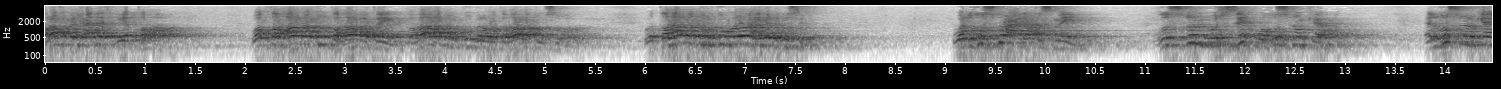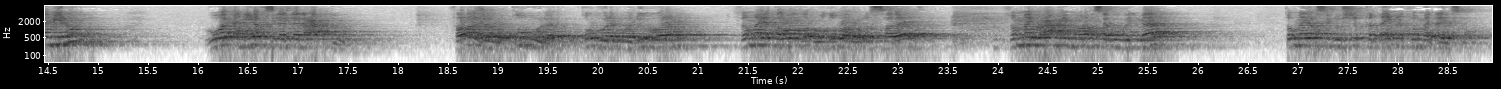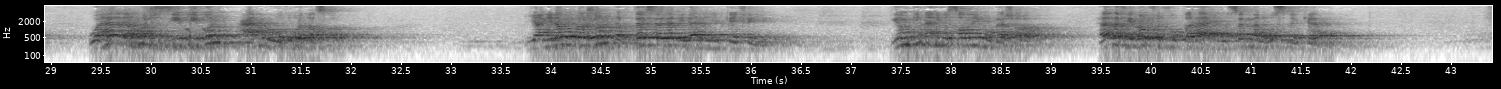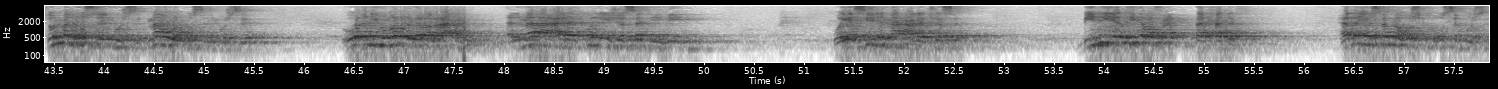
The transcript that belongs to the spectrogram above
رفع الحدث هي الطهارة. والطهارة طهارتين طهارة كبرى وطهارة صغرى والطهارة الكبرى هي الغسل. والغسل على قسمين غسل مجزئ وغسل كامل. الغسل الكامل هو أن يغسل العبد فرجه قبلا قبلا ودبرا ثم يتوضأ وضوءه للصلاة ثم يعمم رأسه بالماء ثم يغسل الشق الأيمن ثم الأيسر وهذا مجزئ عن الوضوء الأصغر. يعني لو الرجل اغتسل بهذه الكيفية يمكن أن يصلي مباشرة. هذا في عرف الفقهاء يسمى الغسل الكامل. ثم الغسل المجزئ ما هو الغسل المجزئ؟ هو أن يمرر العبد الماء على كل جسده ويسيل الماء على الجسد بنية رفع الحدث. هذا يسمى غسل المجزئ.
